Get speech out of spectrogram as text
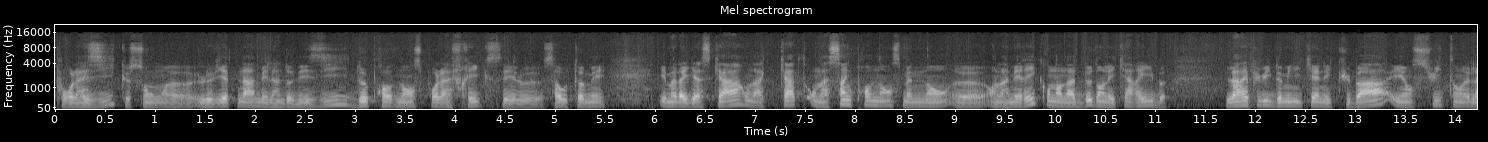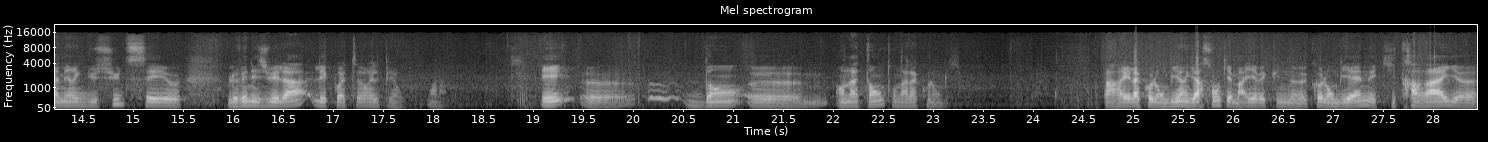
pour l'Asie, que sont euh, le Vietnam et l'Indonésie, deux provenances pour l'Afrique, c'est le Sao Tomé et Madagascar. On a, cinq provenances maintenant euh, en Amérique, on en a deux dans les Caraïbes, la République dominicaine et Cuba, et ensuite l'Amérique du Sud, c'est le Venezuela, l'Équateur et le Pérou. Et en attente, on a la Colombie. Pareil, la Colombie, un garçon qui est marié avec une Colombienne et qui travaille, euh,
